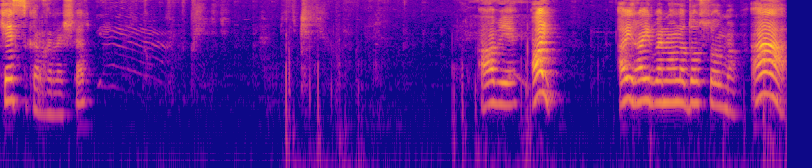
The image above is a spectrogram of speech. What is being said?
Kestik arkadaşlar. Abi. Ay. Hayır hayır ben onunla dost olmam. Aa.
